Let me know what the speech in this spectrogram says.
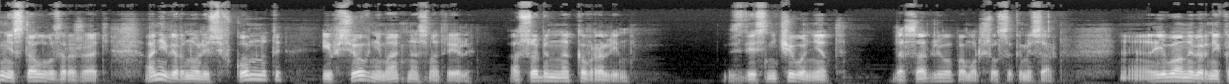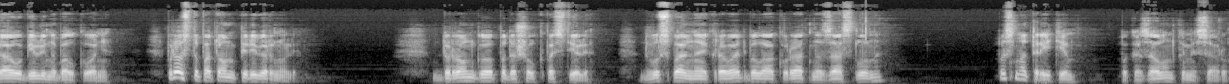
не стал возражать. Они вернулись в комнаты и все внимательно осмотрели. Особенно ковролин. Здесь ничего нет. Досадливо поморщился комиссар. Э, его наверняка убили на балконе. Просто потом перевернули. Дронго подошел к постели. Двуспальная кровать была аккуратно застлана. — Посмотрите, — показал он комиссару.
